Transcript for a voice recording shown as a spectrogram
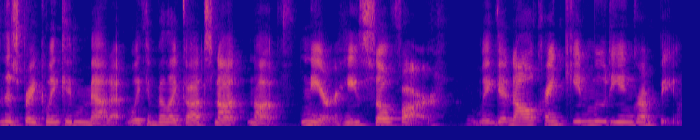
this break we can be mad at. We can be like God's not not near. He's so far. We get all cranky and moody and grumpy.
